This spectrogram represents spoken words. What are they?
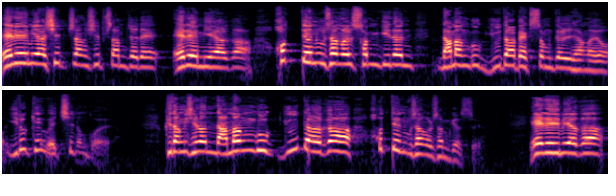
에레미야 10장 13절에 에레미야가 헛된 우상을 섬기는 남한국 유다 백성들을 향하여 이렇게 외치는 거예요. 그 당시에는 남한국 유다가 헛된 우상을 섬겼어요. 에레미야가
